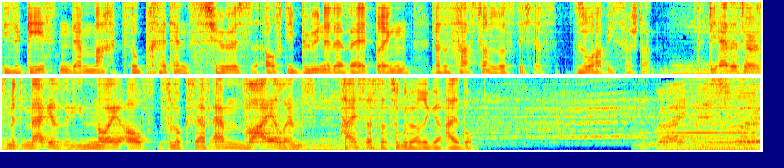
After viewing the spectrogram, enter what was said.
diese Gesten der Macht so prätentiös auf die Bühne der Welt bringen, dass es fast schon lustig ist. So habe ich es verstanden. Die Editors mit Magazine, neu auf Flux FM, Violence heißt das dazugehörige Album. right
